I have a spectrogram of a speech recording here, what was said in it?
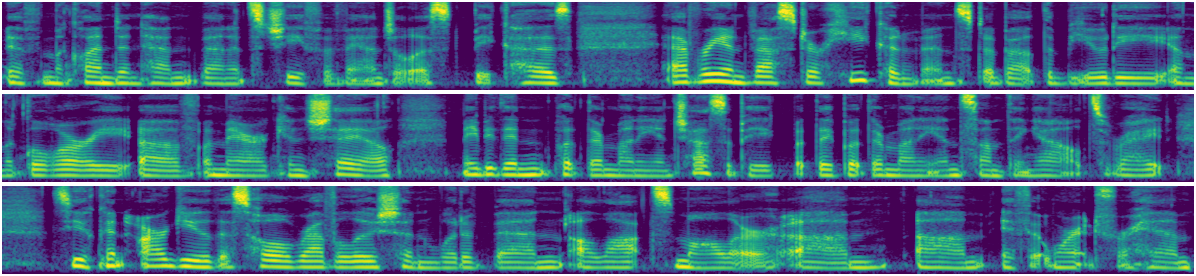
if McClendon hadn't been its chief evangelist, because every investor he convinced about the beauty and the glory of American shale, maybe they didn't put their money in Chesapeake, but they put their money in something else, right? So you can argue this whole revolution would have been a lot smaller um, um, if it weren't for him.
